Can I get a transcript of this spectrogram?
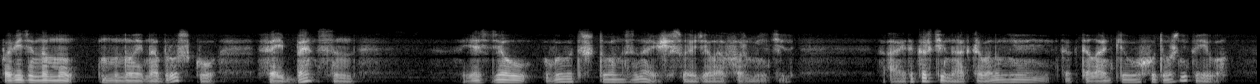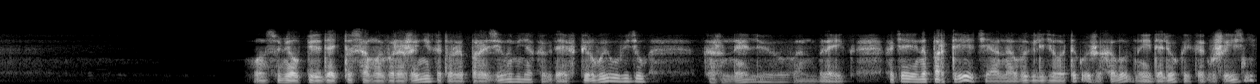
По виденному мной наброску Фэй Бенсон я сделал вывод, что он знающий свое дело оформитель. А эта картина открывала мне как талантливого художника его. Он сумел передать то самое выражение, которое поразило меня, когда я впервые увидел Корнелию Ван Блейк. Хотя и на портрете она выглядела такой же холодной и далекой, как в жизни,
